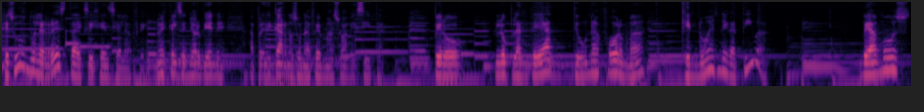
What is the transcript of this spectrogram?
Jesús no le resta exigencia a la fe. No es que el Señor viene a predicarnos una fe más suavecita, pero lo plantea de una forma que no es negativa. Veamos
